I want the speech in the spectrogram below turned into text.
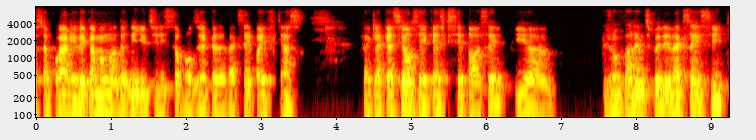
ça pourrait arriver qu'à un moment donné, ils utilisent ça pour dire que le vaccin n'est pas efficace. Fait que la question, c'est qu'est-ce qui s'est passé? Puis, euh, je vais vous parler un petit peu des vaccins ici.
